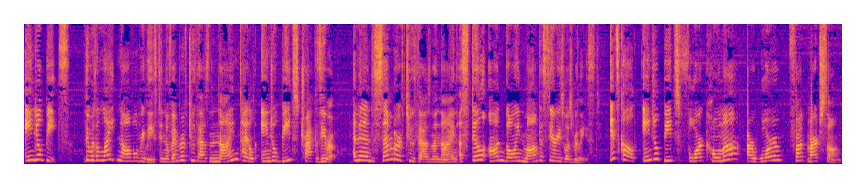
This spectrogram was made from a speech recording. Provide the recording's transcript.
Angel Beats. There was a light novel released in November of 2009 titled Angel Beats Track Zero. And then in December of 2009, a still ongoing manga series was released. It's called Angel Beats 4 Koma, Our War Front March Song.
